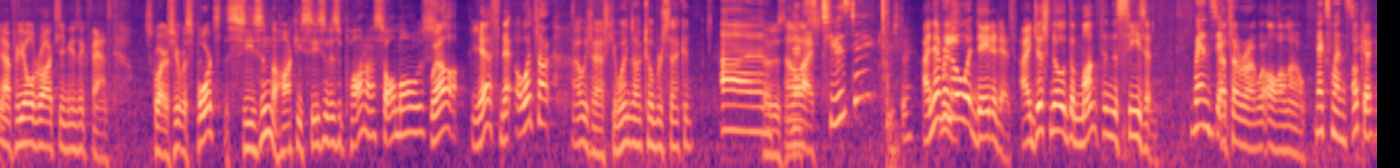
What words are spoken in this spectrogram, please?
Yeah, for you old Roxy music fans. Squires here with sports. The season, the hockey season is upon us almost. Well, yes. Ne- oh, what's Oc- I always ask you, when's October 2nd? Uh, That is- next Oh, I- Tuesday? Tuesday? I never Wait. know what date it is. I just know the month and the season. Wednesday. That's all, right, all I'll know. Next Wednesday. Okay.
